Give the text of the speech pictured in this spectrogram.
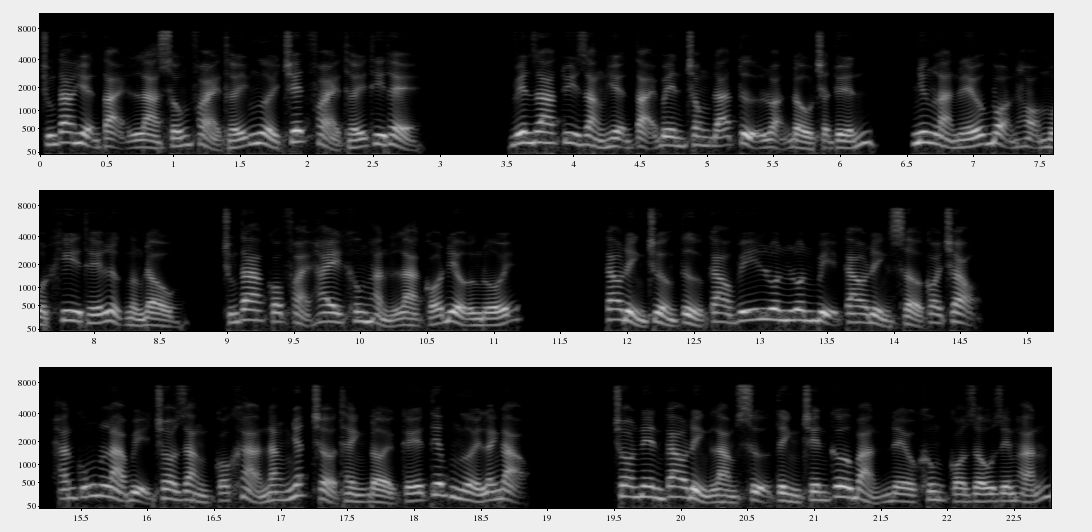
Chúng ta hiện tại là sống phải thấy người chết phải thấy thi thể. Viên gia tuy rằng hiện tại bên trong đã tự loạn đầu trận tuyến, nhưng là nếu bọn họ một khi thế lực ngẩng đầu, chúng ta có phải hay không hẳn là có điều ứng đối. Cao đỉnh trưởng tử Cao Vĩ luôn luôn bị Cao đỉnh sở coi trọng. Hắn cũng là bị cho rằng có khả năng nhất trở thành đời kế tiếp người lãnh đạo. Cho nên Cao đỉnh làm sự tình trên cơ bản đều không có dấu giếm hắn.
